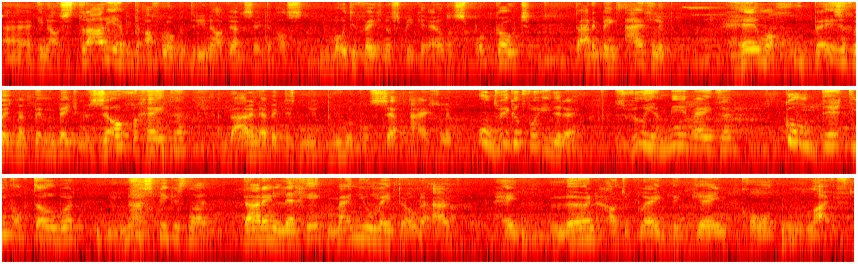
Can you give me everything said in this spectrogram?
Uh, in Australië heb ik de afgelopen 3,5 jaar gezeten als motivational speaker en ook als sportcoach. Daarin ben ik eigenlijk helemaal goed bezig geweest, maar ik ben een beetje mezelf vergeten. En daarin heb ik dus nu nieuwe concept eigenlijk ontwikkeld voor iedereen. Dus wil je meer weten? Kom 13 oktober na Speakers Night. Daarin leg ik mijn nieuwe methode uit. Heet Learn How to Play the Game Called Life.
